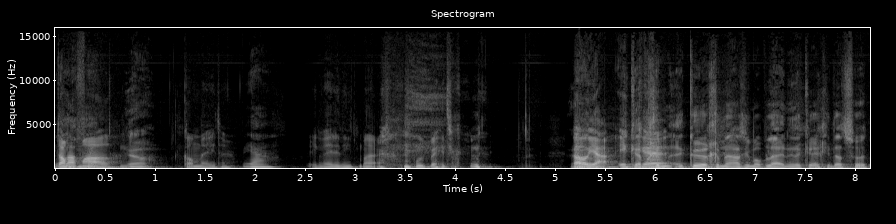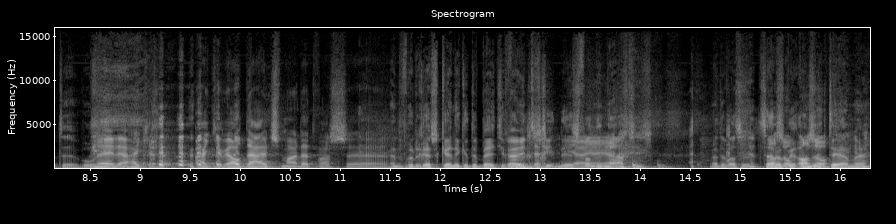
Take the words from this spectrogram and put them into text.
Laf, hè? maar. Ja. Kan beter. Ja. Ik weet het niet, maar moet beter kunnen. Oh ja, Ik, ik, heb geen een keurig gymnasiumopleiding, dan kreeg je dat soort eh, woorden. Nee, daar had je, had je wel Duits, maar dat was... eh, En voor de rest ken ik het een beetje van de geschiedenis Ja, van de naties. Maar dat was, het zijn Pas ook op, weer andere op. termen. hè?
